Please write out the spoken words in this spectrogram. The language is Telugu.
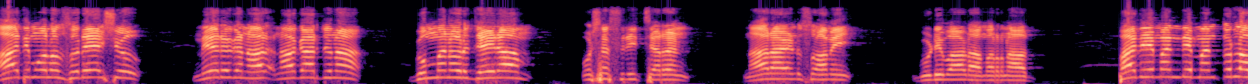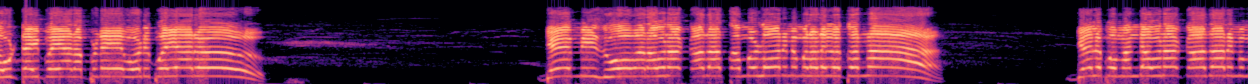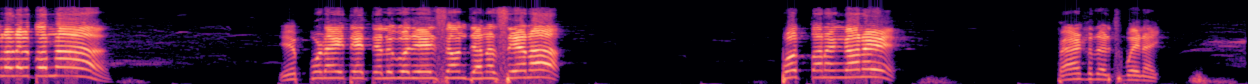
ఆదిమూలం సురేష్ మేరుగ నా- నాగార్జున గుమ్మనూరు జయరాం ఉషశ్రీ చరణ్ నారాయణ స్వామి గుడివాడ అమర్నాథ్. పది మంది మంత్రులు అవుట్ అయిపోయారు అప్పుడే ఓడిపోయారు. గేమ్ ఈజ్ ఓవర్ అవునా కాదా తమ్ముళ్ళు అని మిమ్మల్ని అడుగుతున్నా. గెలుపు మంది అవునా కాదా అని మిమ్మల్ని అడుగుతున్నా. ఎప్పుడైతే తెలుగుదేశం జనసేన పొత్తనంగానే ప్యాంట్లు తడిచిపోయినాయి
